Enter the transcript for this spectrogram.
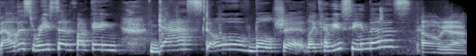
Now, this recent fucking gas stove bullshit. Like, have you seen this? Oh yeah.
